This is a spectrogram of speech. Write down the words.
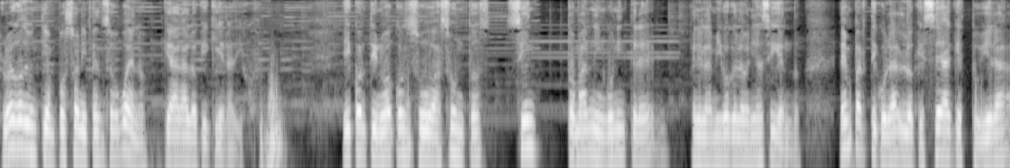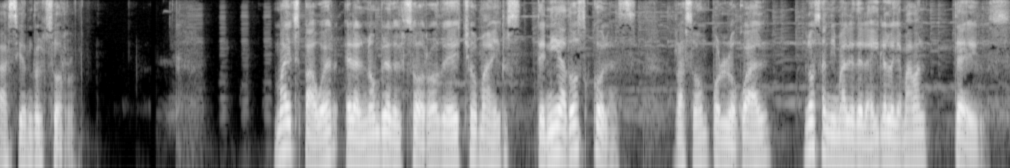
Luego de un tiempo Sony pensó, bueno, que haga lo que quiera, dijo. Y continuó con sus asuntos sin tomar ningún interés en el amigo que lo venía siguiendo, en particular lo que sea que estuviera haciendo el zorro. Miles Power era el nombre del zorro, de hecho Miles tenía dos colas, razón por lo cual los animales de la isla lo llamaban Tails.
